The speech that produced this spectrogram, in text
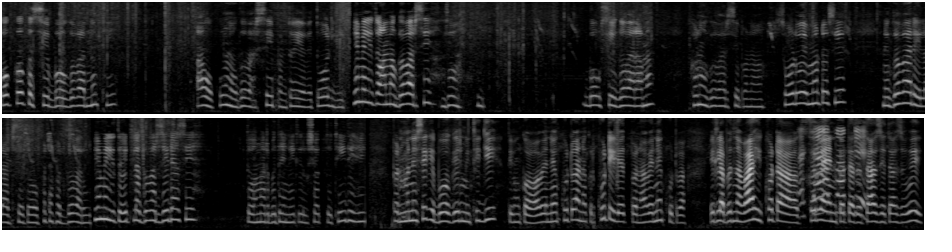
કોક કોક છે, બહુ ગવાર નથી. આવો કૂણો ગવાર છે, પણ તોય હવે તોડીએ. ફેમિલી તો આમાં ગવાર છે, જો. બહુ છે ગવાર આમાં. ઘણો ગવાર છે, પણ છોડવો મોટો છે ને ગવારે લાટશે તો ફટાફટ ગવાર ફેમિલી તો એટલા ગવાર જડ્યા છે. તો અમારે બધાને એટલું શાક તો થઈ રહી પણ મને છે કે બહુ ગરમી થઈ ગઈ તે હું કહું, હવે નહીં ખૂટવા, નકર ખૂટી લેત, પણ હવે નહીં ખૂટવા. એટલા બધા વાહી ખોટા કરવા એને કરતાં તો તાજે તાજું હોય,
